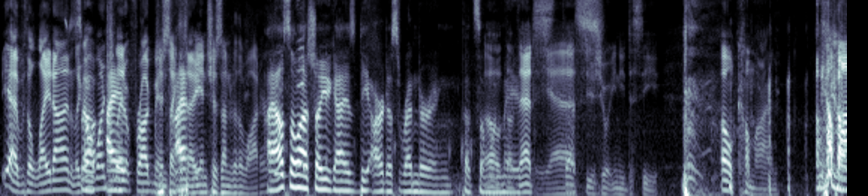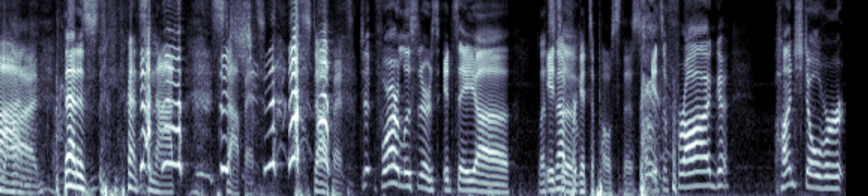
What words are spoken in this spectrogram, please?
Yeah, with a light on. Like, So oh, why don't you I- light up Frogman Just like tonight? three inches under the water. I also want to show you guys the artist rendering that someone oh, made. that's Yes. that's usually what you need to see. Oh, come on. Oh, come, on. that is. That's not. Stop it. Stop it. For our listeners, it's a uh, Let's not a- forget to post this. it's a frog hunched over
